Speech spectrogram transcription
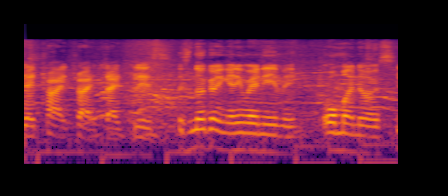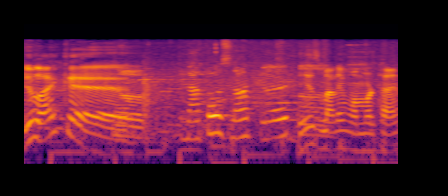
Yeah, try, try, try, please. It's not going anywhere near me or my nose. You like it? No. Natto's not good. Can you smell it one more time?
